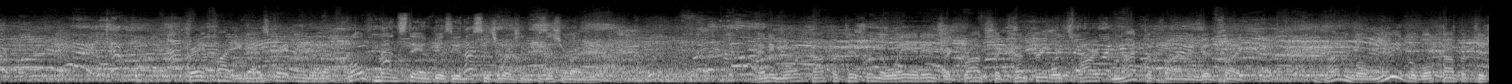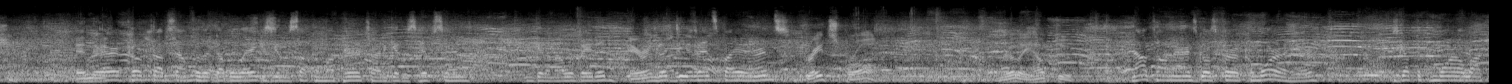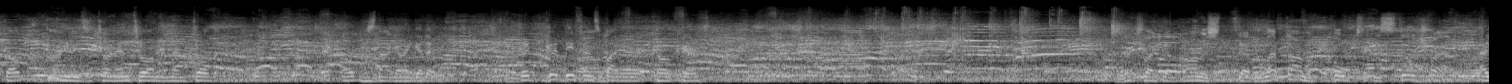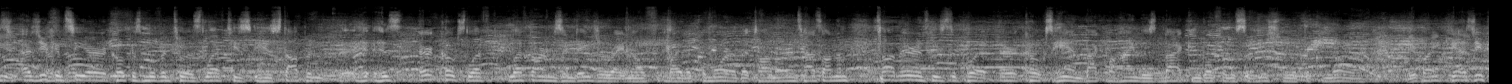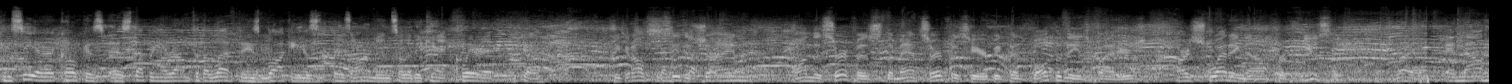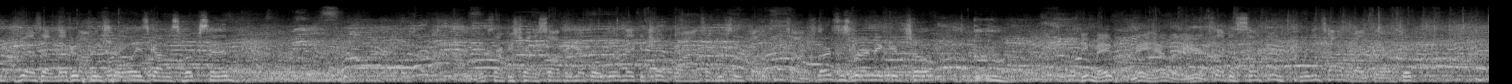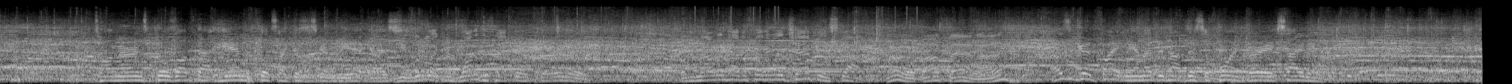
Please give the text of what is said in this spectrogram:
Great fight, you guys. Great night of that. Both men staying busy in this situation, position right here. Any more competition the way it is across the country, it's hard not to find a good fight. Unbelievable competition. And Erik Koch drops down for the double leg. He's going to suck him up here, try to get his hips in and get him elevated. Ehren, Good how do you get defense by Ehrens. Great sprawl. Really helped to. Now Tom Ehrens goes for a Kimura here. He's got the Kimura locked up. He needs to turn into him and then throw the... Oh, he's not going to get it. Good, good defense by Erik Koch here. Looks like that arm is that left arm of Koch's is still trapped. As, as you can see, Erik Koch is moving to his left. He's he's stopping. His Erik Koch's left left arm is in danger right now by the Kimura that Tom Ehrens has on him. Tom Ehrens needs to put Erik Koch's hand back behind his back and go for the submission with the Kimura. But as you can see, Erik Koch is, is stepping around to the left and he's blocking his, his arm in so that he can't clear it. Okay. You can also see the shine on the surface, the mat surface here, because both of these fighters are sweating now profusely. That's right. And now he has that left Good control. free. He's got his hooks in. Looks like he's trying to soften him up for a rear naked choke, Brian. Something we've seen quite a few times. There's his rear naked choke. He may may have it here. Looks like it's sunk in pretty tight right there. Good. Tom Ehrens pulls off that hand. It looks like this is going to be it, guys. He looked like he wanted to tap there. There it is. And now we have a featherweight champion, Scott. How about that, huh? That was a good fight, man. That did not disappoint. Very exciting.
